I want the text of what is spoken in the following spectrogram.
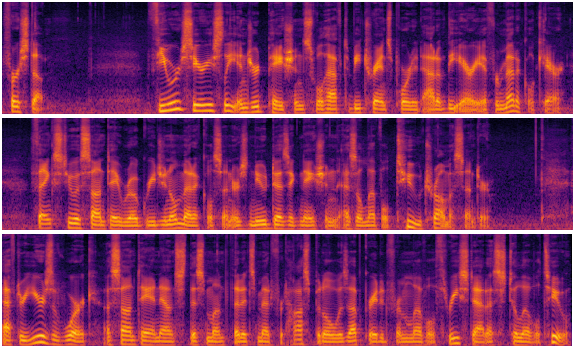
First up, fewer seriously injured patients will have to be transported out of the area for medical care, thanks to Asante Rogue Regional Medical Center's new designation as a Level 2 trauma center. After years of work, Asante announced this month that its Medford Hospital was upgraded from Level 3 status to Level 2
